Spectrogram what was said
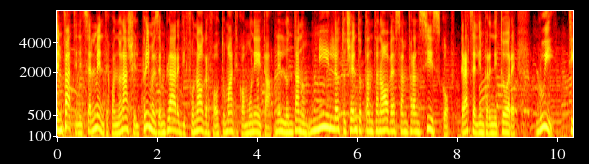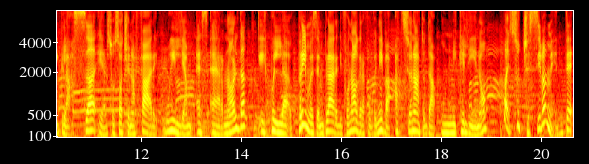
Se infatti inizialmente quando nasce il primo esemplare di fonografo automatico a moneta nel lontano 1889 a San Francisco, grazie all'imprenditore Louis T. Glass e al suo socio in affari William S. Arnold, e quel primo esemplare di fonografo veniva azionato da un nichelino, poi successivamente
